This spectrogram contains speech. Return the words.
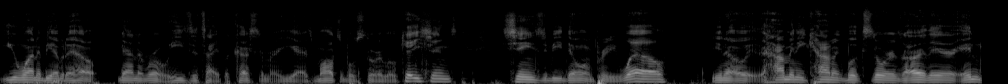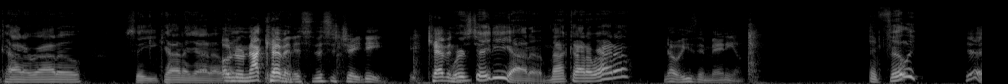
you want to be able to help down the road. He's the type of customer. He has multiple store locations. Seems to be doing pretty well. You know how many comic book stores are there in Colorado? So you kind of gotta. Oh no, not Kevin. know- It's this is JD. Kevin. Where's JD out of? Not Colorado? no, he's in Mania. In Philly? Yeah.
